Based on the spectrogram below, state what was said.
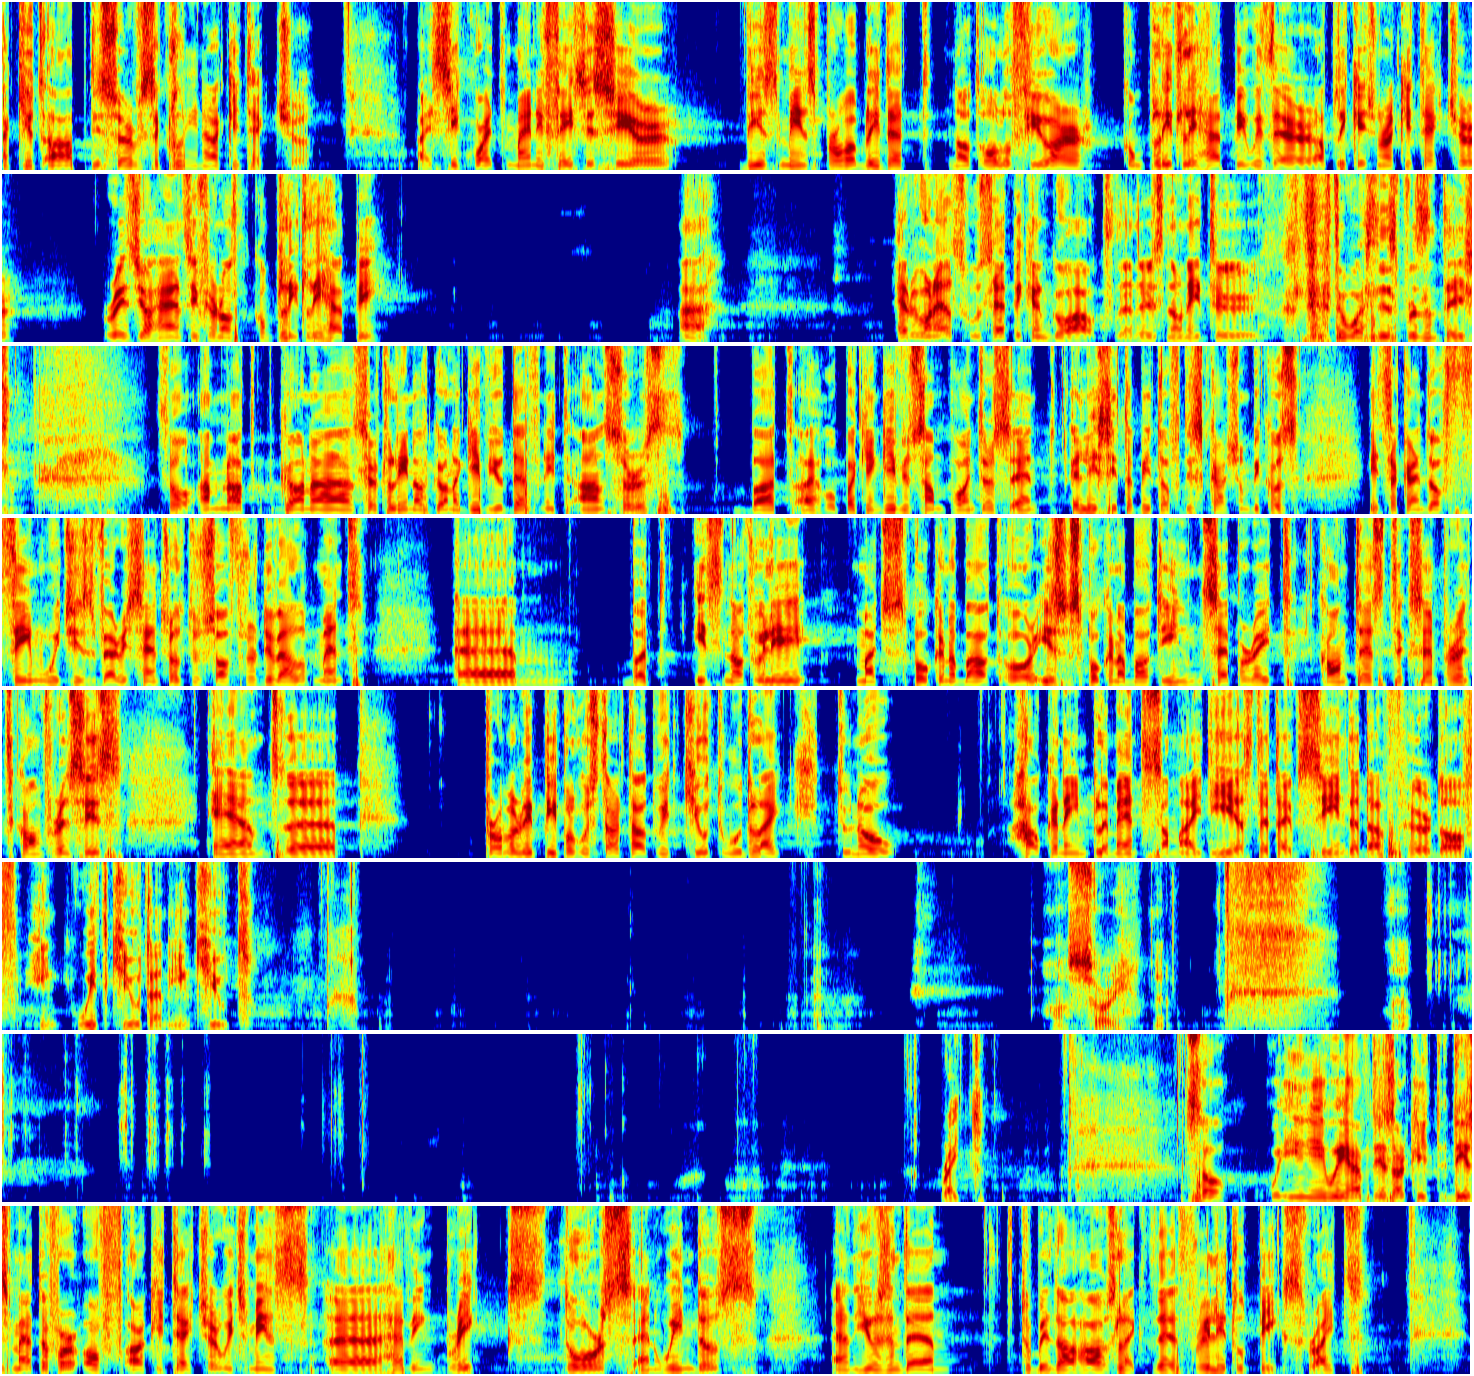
a Qt app deserves a clean architecture. I see quite many faces here. This means probably that not all of you are completely happy with their application architecture. Raise your hands if you're not completely happy. Ah. Everyone else who's happy can go out. Then there is no need to, to watch this presentation. So I'm not gonna, certainly not gonna give you definite answers, but I hope I can give you some pointers and elicit a bit of discussion because it's a kind of theme which is very central to software development, um, but it's not really much spoken about or is spoken about in separate contests, separate conferences. And uh, probably people who start out with Qt would like to know how can I implement some ideas that I've seen that I've heard of in, with Qt and in Qt. Oh, sorry. Right. So we, we have this, this metaphor of architecture, which means uh, having bricks, doors, and windows, and using them to build our house like the three little pigs, right?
